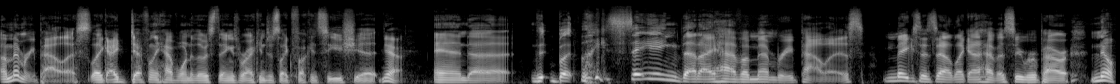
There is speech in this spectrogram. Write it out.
a memory palace. Like I definitely have one of those things where I can just like fucking see shit. Yeah. And uh th- but like saying that I have a memory palace makes it sound like I have a superpower. No,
